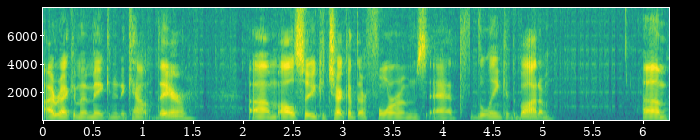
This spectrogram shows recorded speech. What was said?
I recommend making an account there. Um, also, you can check out their forums at the link at the bottom. Um,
